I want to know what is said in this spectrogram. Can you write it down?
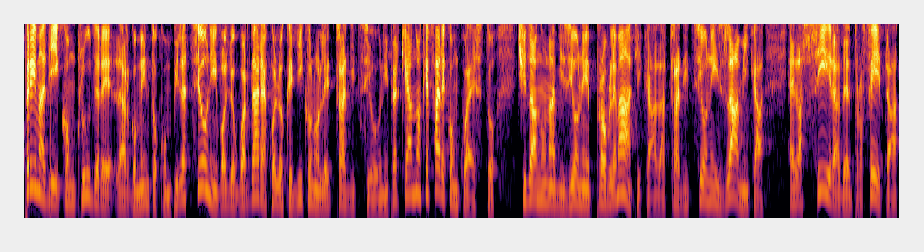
Prima di concludere l'argomento compilazioni, voglio guardare a quello che dicono le tradizioni, perché hanno a che fare con questo. Ci danno una visione problematica. La tradizione islamica è la sira del profeta,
